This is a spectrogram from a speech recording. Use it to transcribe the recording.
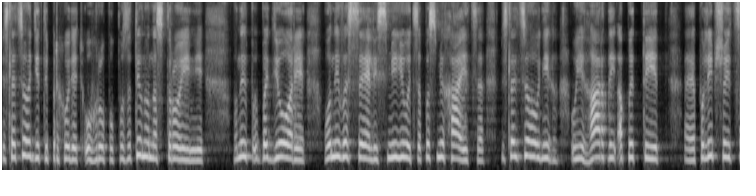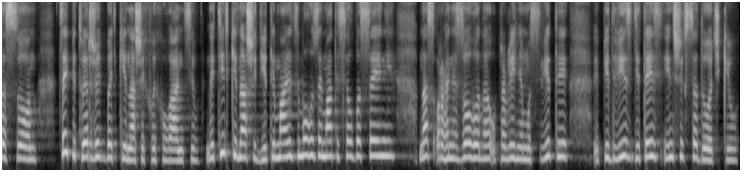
Після цього діти приходять у групу позитивно настроєні, вони бадьорі, вони веселі, сміються, посміхаються. Після цього у них, у них гарний апетит, е, поліпшується сон. Це підтверджують батьки наших вихованців. Не тільки наші діти мають змогу займатися в басейні. У нас організовано управлінням освіти підвіз дітей з інших садочків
